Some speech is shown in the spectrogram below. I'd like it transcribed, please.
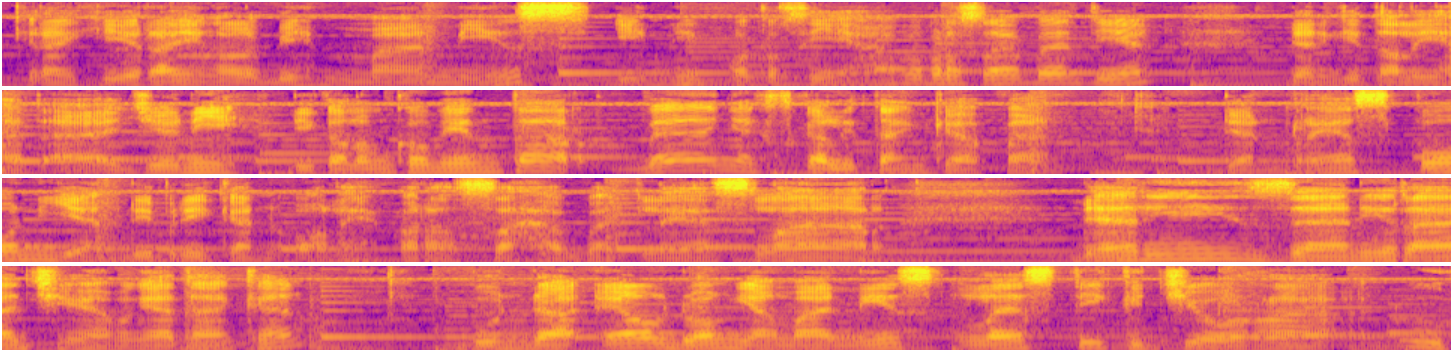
Kira-kira yang lebih manis ini foto siapa persahabat ya? Dan kita lihat aja nih di kolom komentar banyak sekali tanggapan dan respon yang diberikan oleh para sahabat Leslar. Dari Zani Raja mengatakan, Bunda El dong yang manis, Lesti Kejora. Uh,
